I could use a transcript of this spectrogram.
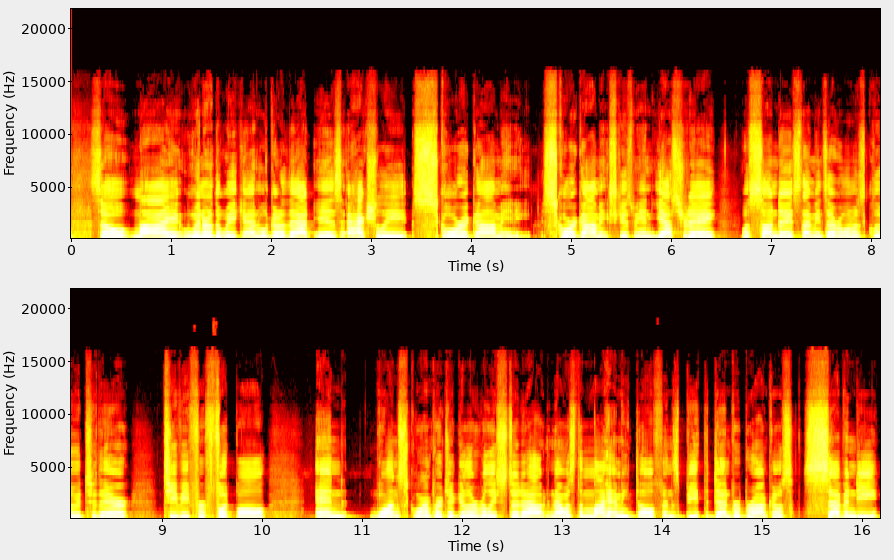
so my winner of the weekend, we'll go to that, is actually Scorigami. Scorigami, excuse me. And yesterday was Sunday, so that means everyone was glued to their TV for football. And one score in particular really stood out, and that was the Miami Dolphins beat the Denver Broncos 70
